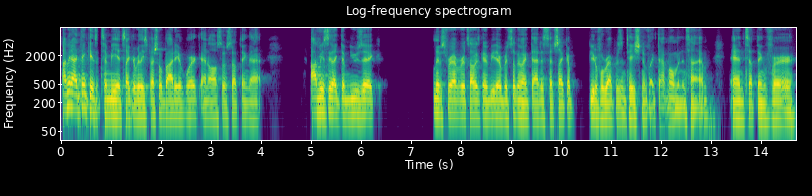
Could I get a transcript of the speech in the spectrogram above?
I mean, I think it's to me, it's like a really special body of work and also something that obviously like the music lives forever. It's always going to be there, but something like that is such like a beautiful representation of like that moment in time and something for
